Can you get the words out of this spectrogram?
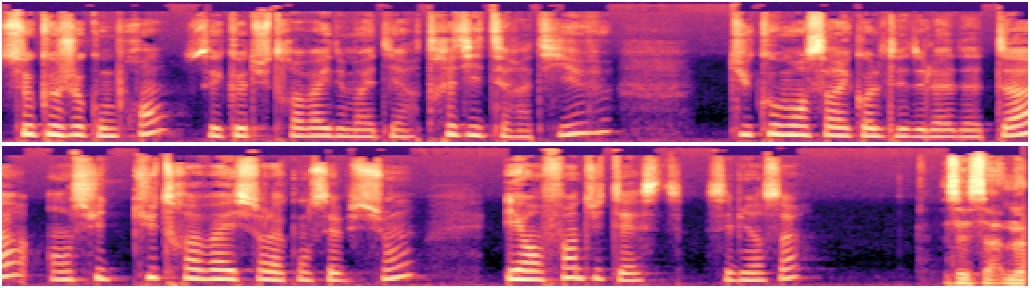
Ce que je comprends, c'est que tu travailles de manière très itérative. tu commences à récolter de la data, ensuite tu travailles sur la conception, et enfin tu testes. C'est bien ça? C'est ça, mais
